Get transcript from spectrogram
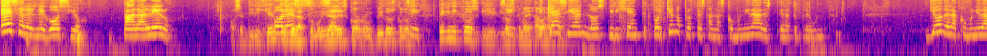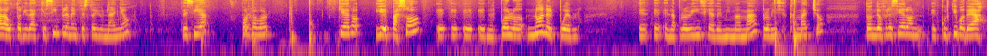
Ese era el negocio paralelo. O sea, dirigentes de las comunidades sí. corrompidos con los Sí. técnicos y los Sí, que manejaban ¿Y qué acá. hacían los dirigentes? ¿Por qué no protestan las comunidades? Era tu pregunta. Yo de la comunidad autoridad, que simplemente estoy un año, decía, por favor, quiero, y pasó eh, eh, eh, en el pueblo, no en el pueblo, en, la provincia de mi mamá, provincia Camacho, donde ofrecieron eh, cultivo de ajo.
